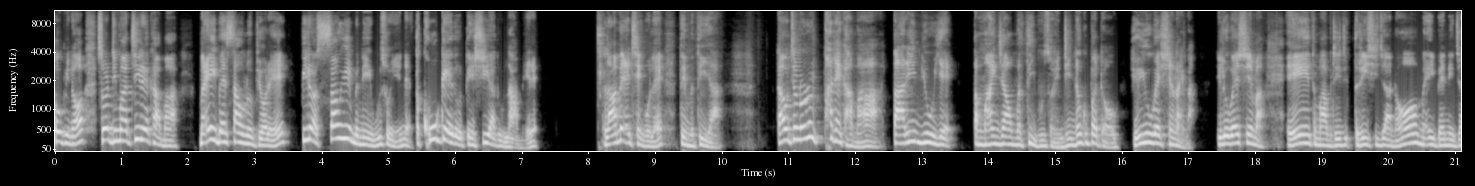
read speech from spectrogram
ဟုတ်ပြီနော်ဆိုတော့ဒီမှာကြည့်တဲ့အခါမှာမအိပ်ပဲစောင့်လို့ပြောတယ်ပြီးတော့စောင့်၍မနေဘူးဆိုရင်တဲ့တခိုးကဲ့သို့တင်ရှိရတော့လာမယ်တဲ့လာမယ့်အချိန်ကိုလည်းတင်မသိရ ဒါကိုကျွန်တော်တို့ဖတ်တဲ့အခါမှာတာရီမျိုးရဲ့တမိုင်းကြောင်မသိဘူးဆိုရင်ဒီနှုတ်ကပတ်တော်ရိုးရိုးပဲရှင်းနိုင်ပါဒီလိုပဲရှင်းပါအေးတမပတိတတိရှိကြနော်မအိပ်ပဲနေကြ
